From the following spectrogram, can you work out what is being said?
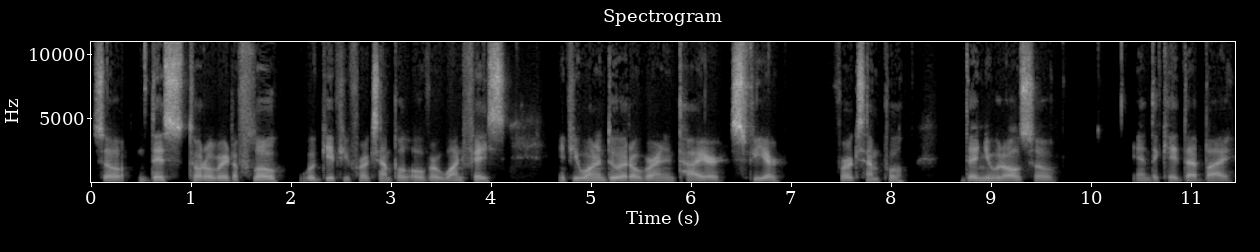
So this total rate of flow will give you, for example, over one face. If you want to do it over an entire sphere, for example, then you would also indicate that by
